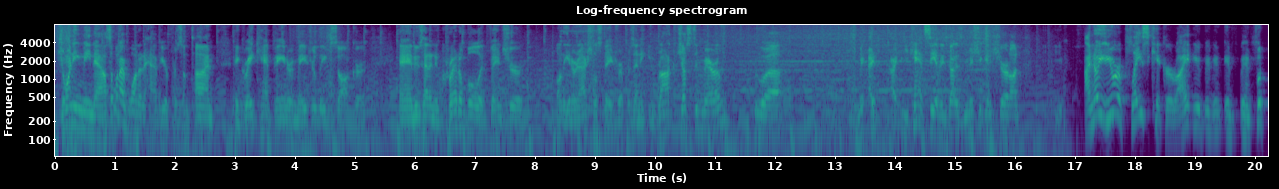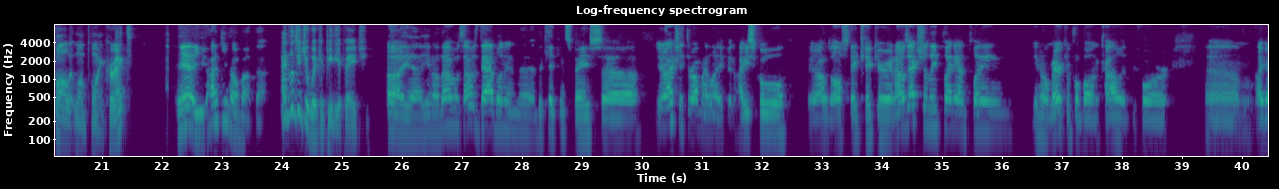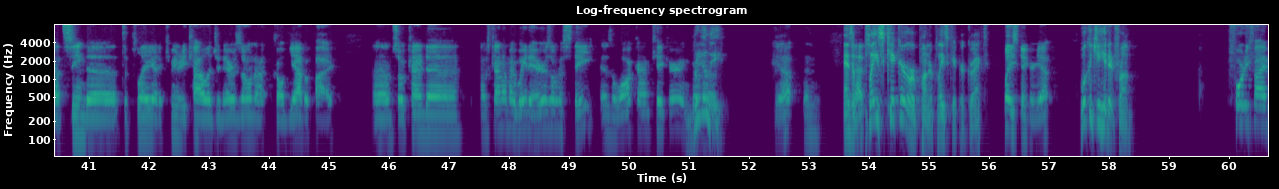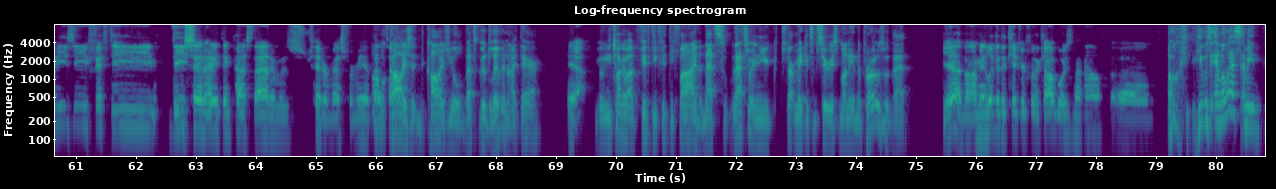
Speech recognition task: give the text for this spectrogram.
Joining me now, someone I've wanted to have here for some time, a great campaigner in Major League Soccer, and who's had an incredible adventure on the international stage representing Iraq, Justin Meram, who uh, I, I, you can't see him, he's got his Michigan shirt on. I know you, you were a place kicker, right? You in, in, in football at one point, correct? Yeah. You, how'd you know about that? I looked at your Wikipedia page. Oh yeah, you know that was I was dabbling in the the kicking space. Uh, you know, actually throughout my life in high school, you know, I was all state kicker, and I was actually planning on playing, you know, American football in college before um, I got seen to to play at a community college in Arizona called Yavapai. Um, so kind of, I was kind of on my way to Arizona State as a walk on kicker. And really? yeah, and as a place kicker or punter? Place kicker, correct? Place kicker, yep. What could you hit it from? 45 easy, 50 decent. Anything past that, it was hit or miss for me at that oh, well, time. college, college, you'll that's good living right there. Yeah. When you talk about 50, 55, and that's that's when you start making some serious money in the pros with that. Yeah, no, I mean, look at the kicker for the Cowboys now. Um, oh, he was MLS. I mean,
